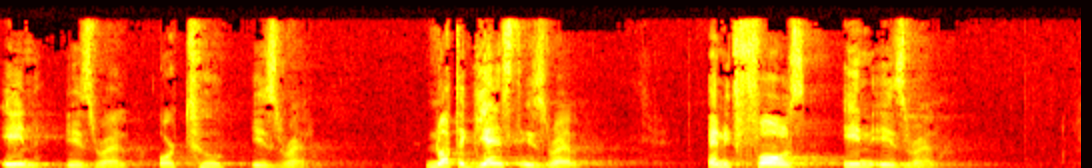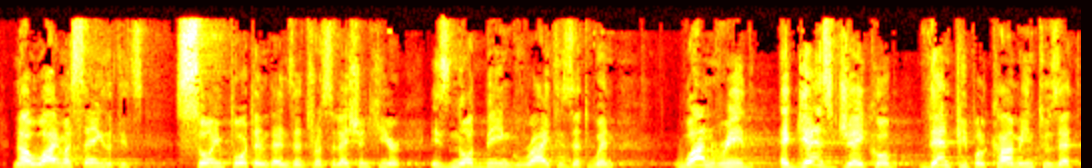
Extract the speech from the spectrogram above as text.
in Israel or to Israel, not against Israel. And it falls in Israel. Now, why am I saying that it's so important and the translation here is not being right is that when one read against Jacob, then people come into that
